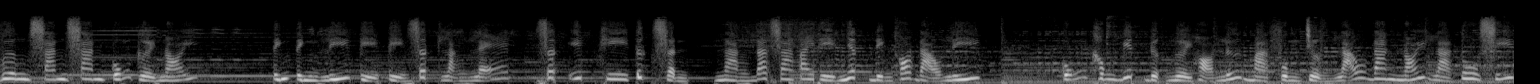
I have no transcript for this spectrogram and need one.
Vương San San cũng cười nói. Tính tình Lý Tỷ Tỷ rất lặng lẽ, rất ít khi tức giận, nàng đã ra tay thì nhất định có đạo lý. Cũng không biết được người họ Lữ mà Phùng trưởng lão đang nói là tu sĩ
